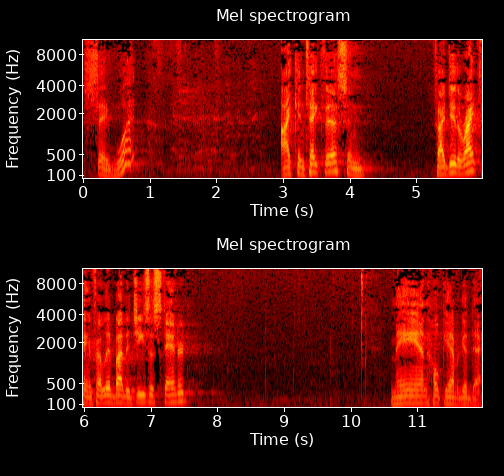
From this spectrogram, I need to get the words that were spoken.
Say, what? I can take this and if I do the right thing, if I live by the Jesus standard, man, hope you have a good day.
